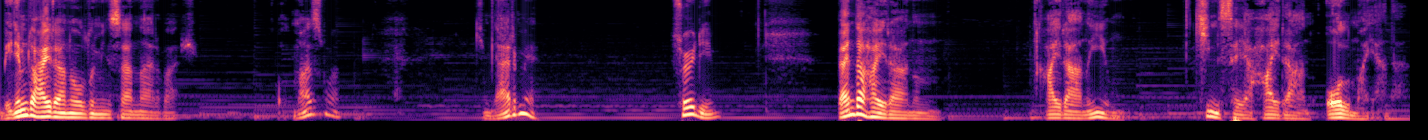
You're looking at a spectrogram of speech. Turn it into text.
Benim de hayran olduğum insanlar var. Olmaz mı? Kimler mi? Söyleyeyim. Ben de hayranım. Hayranıyım. Kimseye hayran olmayana.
